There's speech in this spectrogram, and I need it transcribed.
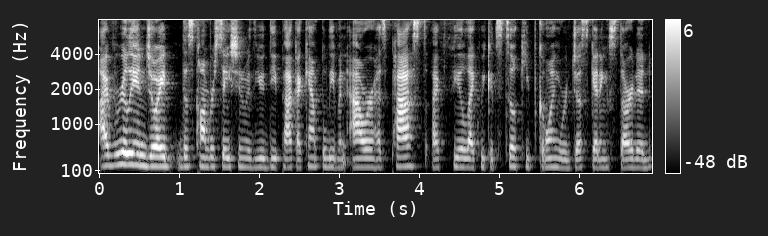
I've really enjoyed this conversation with you, Deepak. I can't believe an hour has passed. I feel like we could still keep going. We're just getting started.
